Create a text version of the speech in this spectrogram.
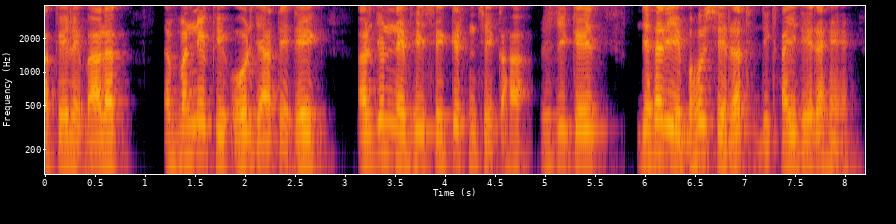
अकेले बालक अभिमन्यु की ओर जाते देख अर्जुन ने भी श्री कृष्ण से कहा, ऋषिकेश, जिधर ये बहुत से रथ दिखाई दे रहे हैं,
